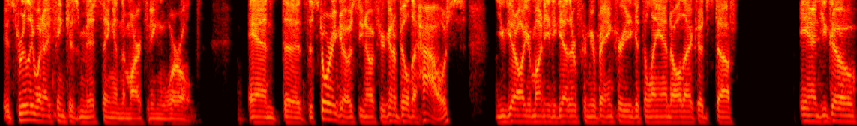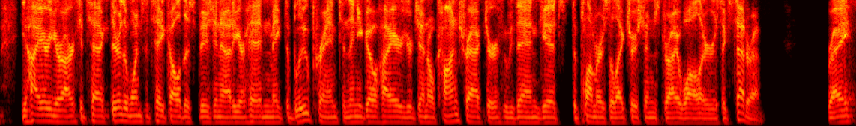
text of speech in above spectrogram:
it's really what I think is missing in the marketing world. And the the story goes, you know, if you're going to build a house, you get all your money together from your banker, you get the land, all that good stuff. And you go, you hire your architect. They're the ones that take all this vision out of your head and make the blueprint. And then you go hire your general contractor who then gets the plumbers, electricians, drywallers, etc. Right.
